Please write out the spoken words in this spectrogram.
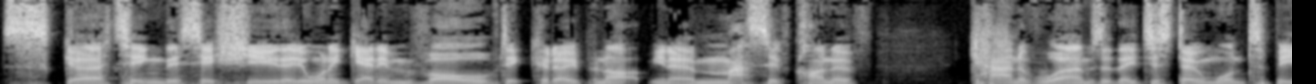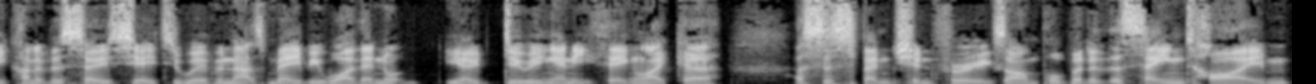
skirting this issue. They don't want to get involved. It could open up, you know, a massive kind of can of worms that they just don't want to be kind of associated with. And that's maybe why they're not, you know, doing anything like a, a suspension, for example. But at the same time,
